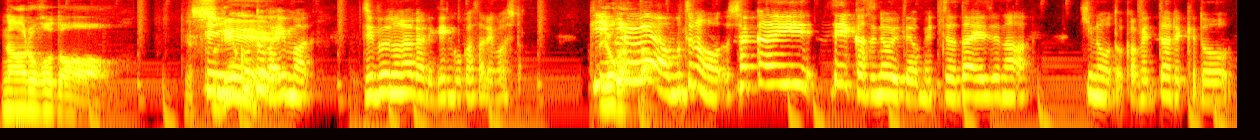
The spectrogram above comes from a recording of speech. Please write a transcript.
なるほど。っていうことが今自分の中で言語化されましたピープルウェアはもちろん社会生活においてはめっちゃ大事な機能とかめっちゃあるけど、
